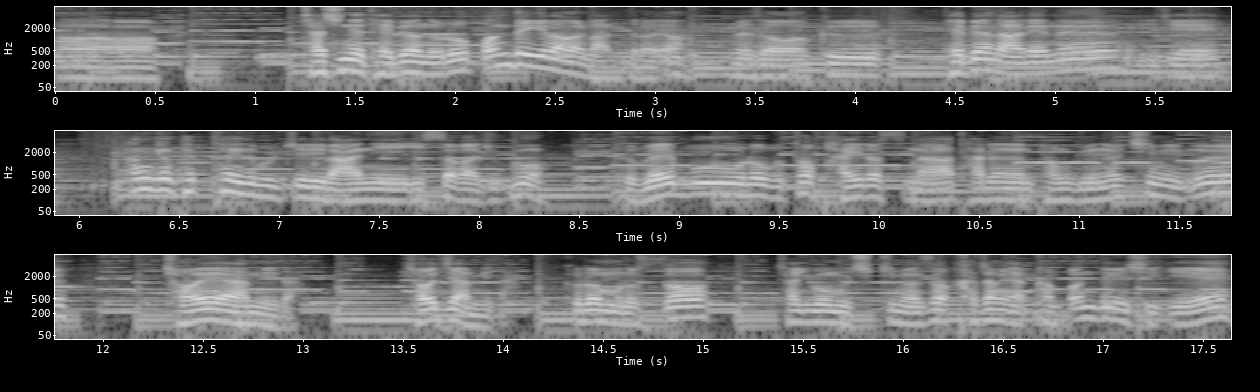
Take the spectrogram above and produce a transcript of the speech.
어, 자신의 대변으로 번데기방을 만들어요. 그래서 그 대변 안에는 이제 항균 펩타이드 물질이 많이 있어가지고 그 외부로부터 바이러스나 다른 병균을 침입을 저해합니다. 저지합니다. 그럼으로써 자기 몸을 지키면서 가장 약한 번데기 시기에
